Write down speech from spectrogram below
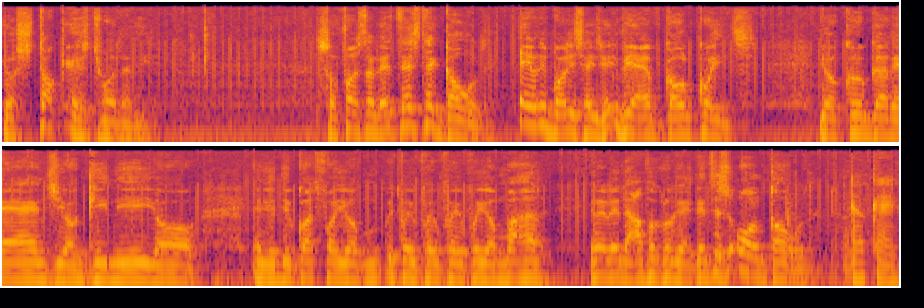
your stock as jewelry. So first, of all, let's, let's take gold. Everybody says we have gold coins, your Krugerrand, your Guinea, your and you got for your for, for, for, for your mahar, know, the half a Kruger. That is all gold. Okay.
